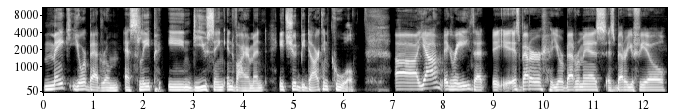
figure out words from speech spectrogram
Make your bedroom a sleep inducing environment. It should be dark and cool. Uh, yeah, agree that it's better your bedroom is, it's better you feel.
